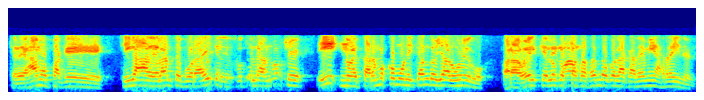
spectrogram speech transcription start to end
Te dejamos para que sigas adelante por ahí, que disfrutes la noche y nos estaremos comunicando ya luego para ver qué es lo que está pasando con la Academia Raiders.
